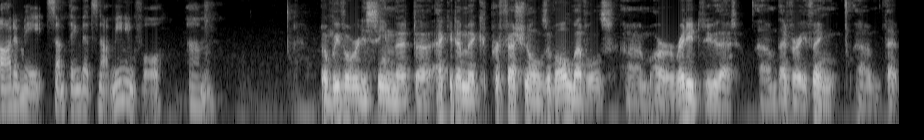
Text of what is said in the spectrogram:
automate something that's not meaningful. Um, but we've already seen that uh, academic professionals of all levels um, are ready to do that, um, that very thing. Um, that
